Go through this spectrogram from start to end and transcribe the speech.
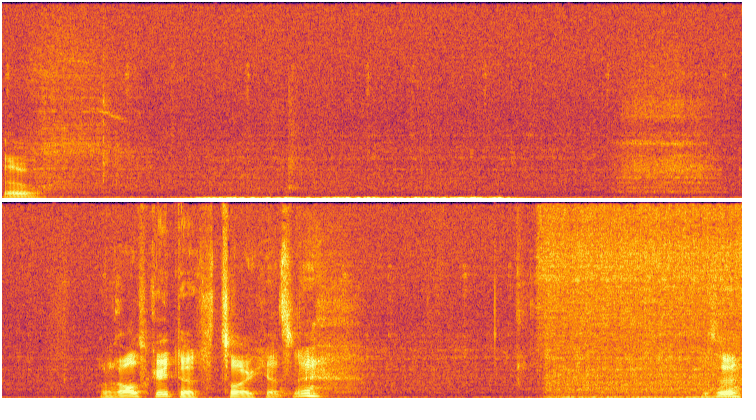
So. Und raus geht das Zeug jetzt, ne? Diese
